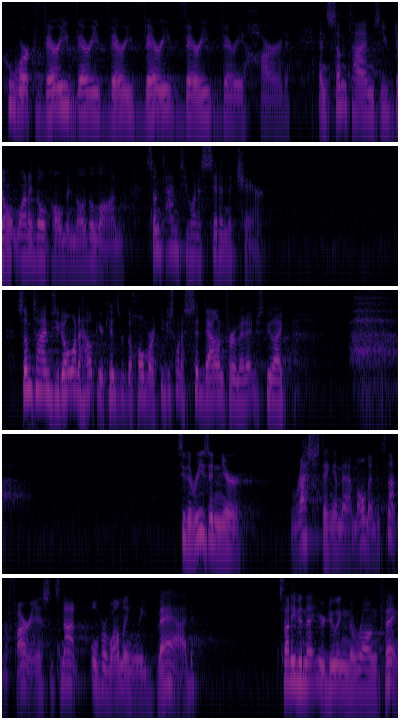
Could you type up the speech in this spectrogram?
who work very, very, very, very, very, very hard. And sometimes you don't want to go home and mow the lawn. Sometimes you want to sit in the chair. Sometimes you don't want to help your kids with the homework. You just want to sit down for a minute and just be like, See, the reason you're resting in that moment. It's not nefarious, it's not overwhelmingly bad. It's not even that you're doing the wrong thing.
